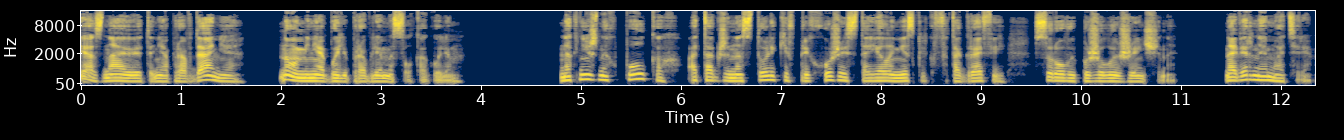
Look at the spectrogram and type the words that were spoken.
Я знаю, это не оправдание, но у меня были проблемы с алкоголем. На книжных полках, а также на столике в прихожей стояло несколько фотографий суровой пожилой женщины, наверное, матери.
